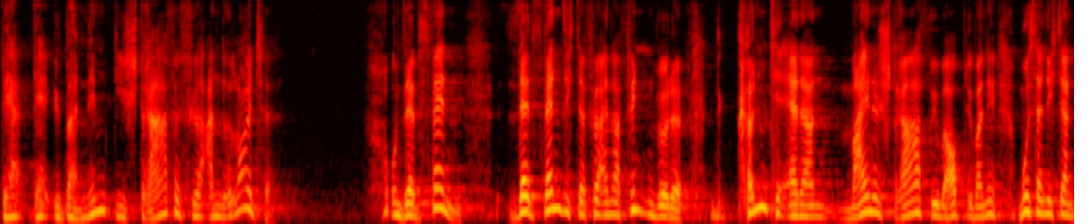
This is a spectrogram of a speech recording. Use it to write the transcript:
Wer, wer übernimmt die Strafe für andere Leute? Und selbst wenn, selbst wenn sich dafür einer finden würde, könnte er dann meine Strafe überhaupt übernehmen? Muss er nicht dann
